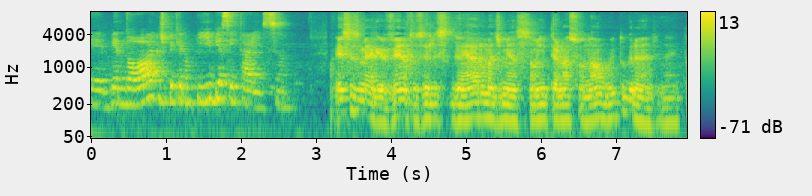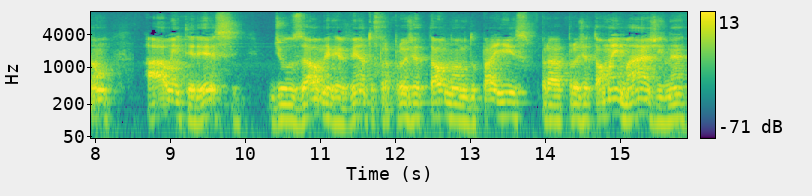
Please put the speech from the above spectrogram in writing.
é, menor, de pequeno PIB, aceitar isso? Esses mega eventos eles ganharam uma dimensão internacional muito grande, né? Então há o interesse de usar o mega evento para projetar o nome do país, para projetar uma imagem, né?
